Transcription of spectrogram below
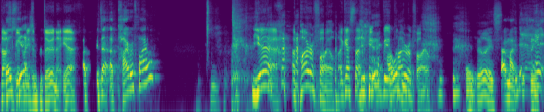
that's Those- a good yeah. reason for doing it. Yeah, A- is that a pyrophile? yeah, a pyrophile. I guess that it would be a pyrophile. Nice. That might be eh, eh,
